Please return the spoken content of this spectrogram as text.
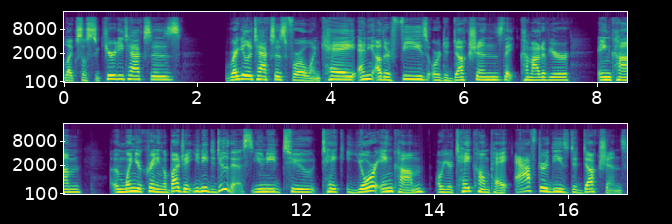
like Social Security taxes, regular taxes, 401k, any other fees or deductions that come out of your income. And when you're creating a budget, you need to do this. You need to take your income or your take home pay after these deductions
